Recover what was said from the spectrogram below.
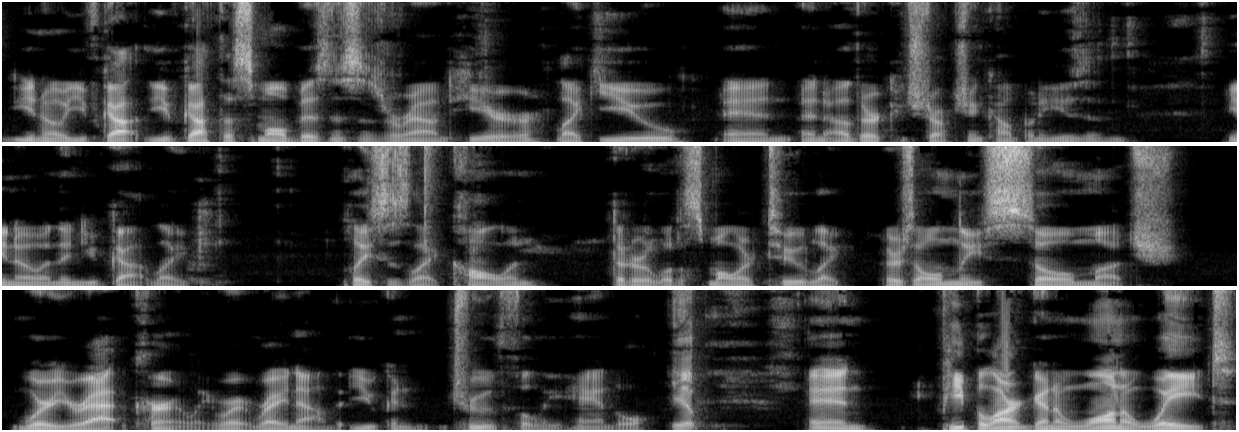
you know you've got you've got the small businesses around here like you and and other construction companies and you know and then you've got like places like Colin that are a little smaller too. Like there's only so much where you're at currently right right now that you can truthfully handle. Yep. And people aren't going to want to wait.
